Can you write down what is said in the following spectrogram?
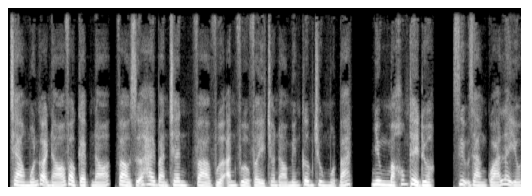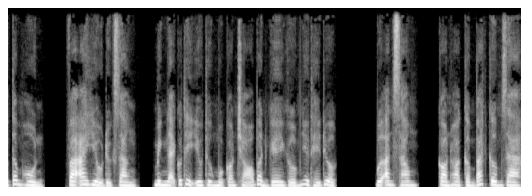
Chàng muốn gọi nó vào kẹp nó, vào giữa hai bàn chân và vừa ăn vừa vẩy cho nó miếng cơm chung một bát. Nhưng mà không thể được, dịu dàng quá là yếu tâm hồn. Và ai hiểu được rằng, mình lại có thể yêu thương một con chó bẩn ghê gớm như thế được. Bữa ăn xong, con hoa cầm bát cơm ra.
